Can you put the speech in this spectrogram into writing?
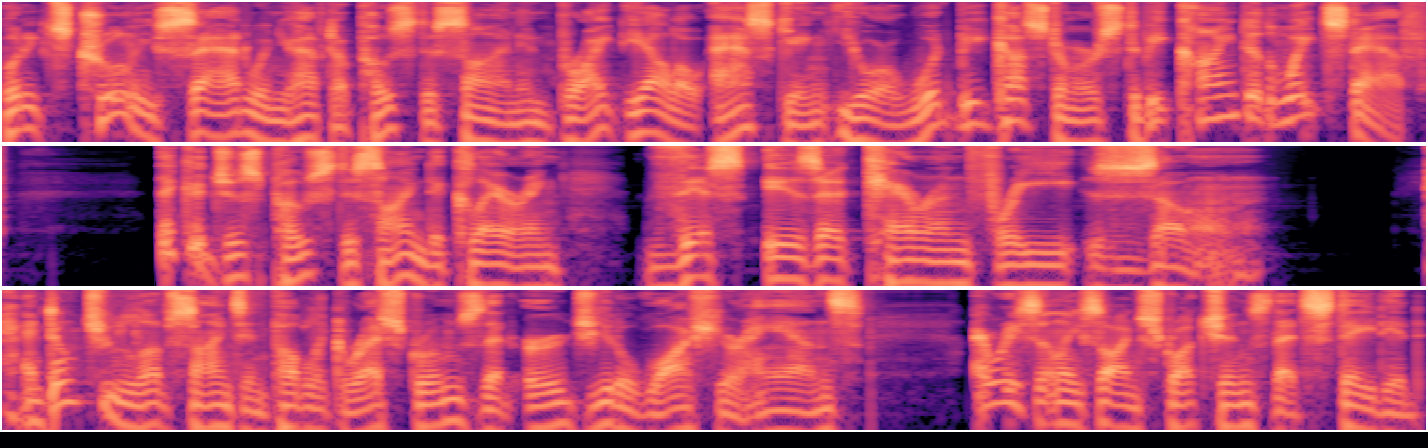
But it's truly sad when you have to post a sign in bright yellow asking your would be customers to be kind to the waitstaff. They could just post a sign declaring, This is a Karen free zone. And don't you love signs in public restrooms that urge you to wash your hands? I recently saw instructions that stated,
